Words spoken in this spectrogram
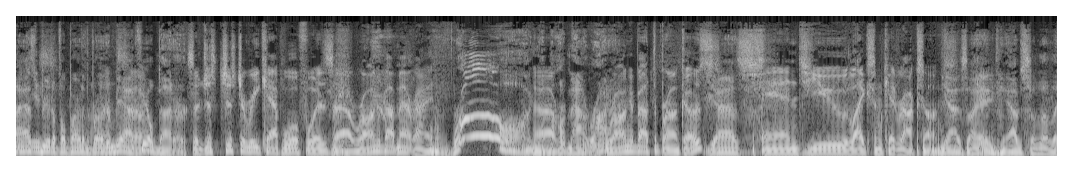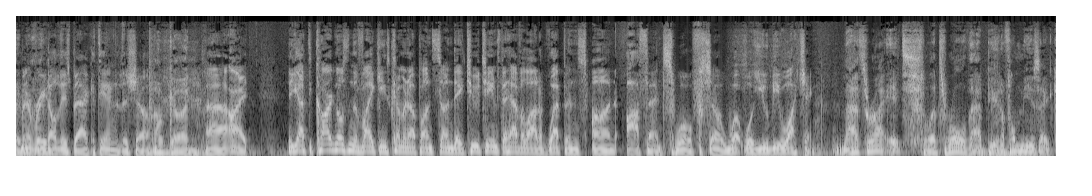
last these- beautiful part of the program. Yeah, So- feel better. So just just to recap, Wolf was uh, wrong about Matt Ryan, Wrong about Matt Ryan. Uh, wrong about the Broncos, Yes. and you like some Kid Rock songs. Yes, I yeah, absolutely. I'm going to read all these back at the end of the show. Oh, good. Uh, all right. You got the Cardinals and the Vikings coming up on Sunday. Two teams that have a lot of weapons on offense, Wolf. So, what will you be watching? That's right. Let's roll that beautiful music.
